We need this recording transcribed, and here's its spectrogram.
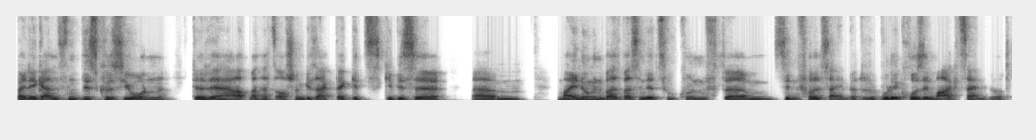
bei der ganzen Diskussion, der, der Herr Hartmann hat es auch schon gesagt, da gibt es gewisse ähm, Meinungen, was, was in der Zukunft ähm, sinnvoll sein wird oder wo der große Markt sein wird.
